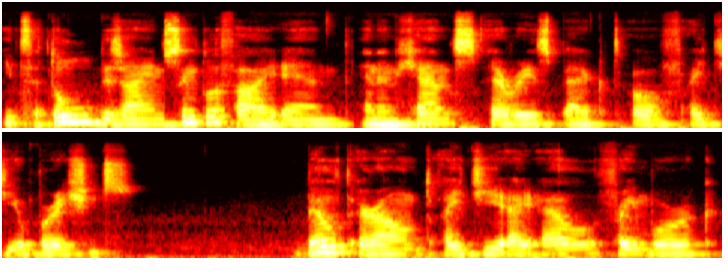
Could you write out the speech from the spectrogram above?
It's a tool designed to simplify and, and enhance every aspect of IT operations. Built around ITIL framework,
